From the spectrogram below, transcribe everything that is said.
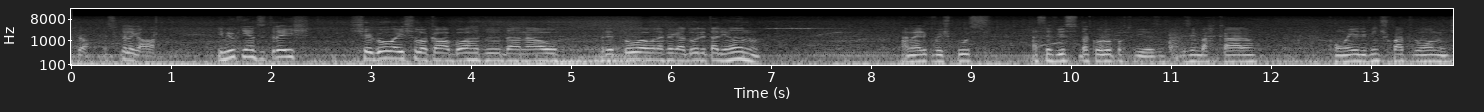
aqui, ó, isso que é legal, ó. Em 1503 chegou a este local a bordo da nau Bretoa, o navegador italiano Américo Vespucci, a serviço da coroa portuguesa. Desembarcaram com ele 24 homens,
